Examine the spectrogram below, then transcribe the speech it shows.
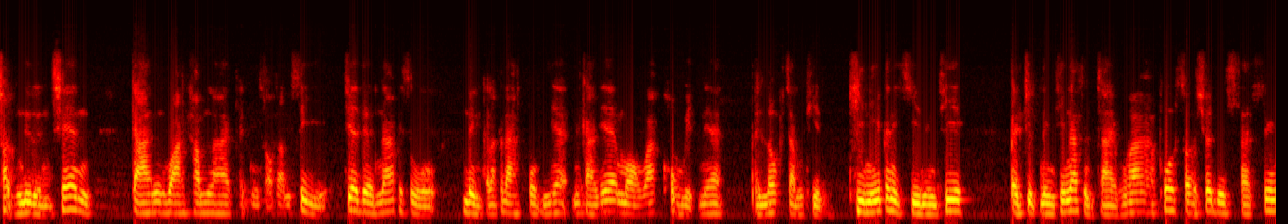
ช็อตอื่น เช่น การวางทำลายเป็นหนึ่งสองสามสี่ที่จะเดินหน้าไปสู่ หนึ่งกรกฎาคมเนี่ยในการที่จะมองว่าโควิดเนี่ยเป็นโรคจำถิ่นทีนี้เป็นอีกทีหนึ่งที่เป็นจุดหนึ่งที่น่าสนใจเพราะว่าพวกโซเชียลดิส t ท n ซิ่ง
